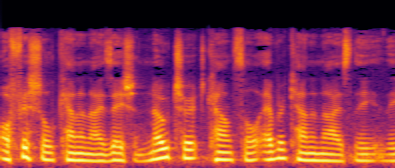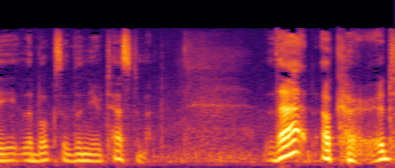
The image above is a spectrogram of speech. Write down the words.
official canonization. No church council ever canonized the, the, the books of the New Testament. That occurred,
